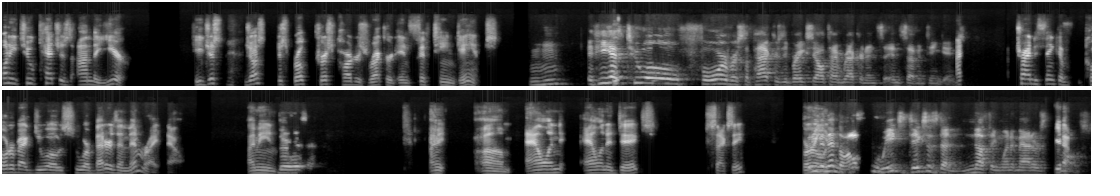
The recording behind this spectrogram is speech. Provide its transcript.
22 catches on the year. He just just just broke Cris Carter's record in 15 games. Mhm. If he has 204 versus the Packers, he breaks the all-time record in, in 17 games. I'm trying to think of quarterback duos who are better than them right now. I mean, there isn't. I mean, um, Allen, Allen and Diggs, sexy. But Burrow, even and- then, the last two weeks, Diggs has done nothing when it matters the Yeah. most.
